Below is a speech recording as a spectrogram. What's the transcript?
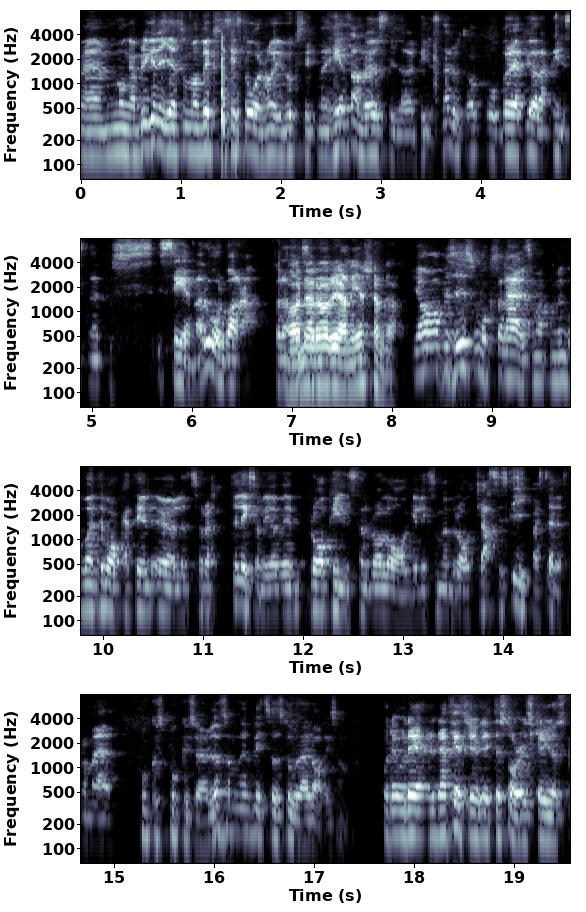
Eh, Många bryggerier som har vuxit de sista åren har ju vuxit med helt andra ölstilar än pilsner och- och börjat göra pilsner på senare år bara. För att Ja, liksom- när de redan är kända. ja precis. Och också det här som att man går tillbaka till ölets rötter. Liksom. Vi har bra pilsner, bra lager, liksom en bra klassisk IPA istället för de här hokus pokus-ölen som har blivit så stora idag. Liksom. Och det, och det, där finns ju lite stories kring just,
